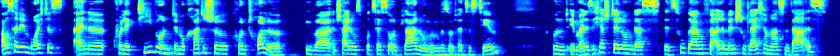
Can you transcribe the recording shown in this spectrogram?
Außerdem bräuchte es eine kollektive und demokratische Kontrolle über Entscheidungsprozesse und Planung im Gesundheitssystem und eben eine Sicherstellung, dass der Zugang für alle Menschen gleichermaßen da ist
